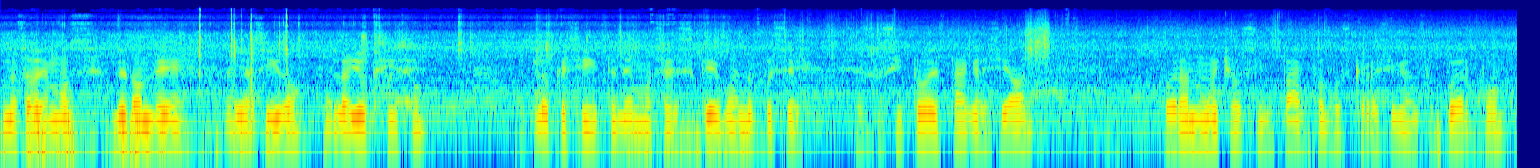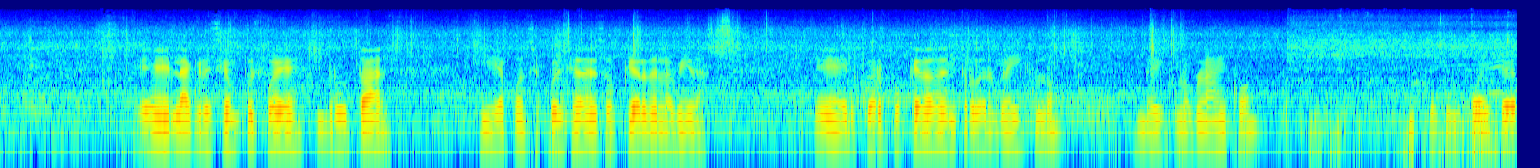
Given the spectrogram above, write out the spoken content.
No sabemos de dónde haya sido el hoyo oxiso. Lo que sí tenemos es que bueno pues se, suscitó esta agresión. Fueron muchos impactos los que recibió en su cuerpo. Eh, la agresión pues fue brutal y a consecuencia de eso pierde la vida. El cuerpo queda dentro del vehículo, un vehículo blanco. Es un pointer,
